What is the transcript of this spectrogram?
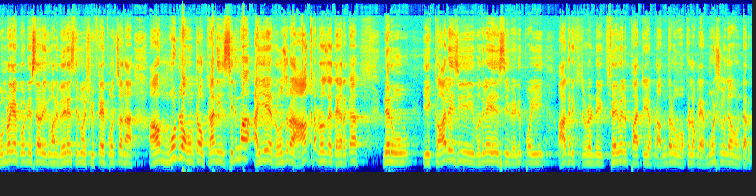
గుమ్మడిగా కొట్టిస్తారు ఇంక మనం వేరే సినిమా షిఫ్ట్ అయిపోవచ్చు అన్న ఆ మూడ్లో ఉంటాం. కానీ సినిమా అయ్యే రోజున ఆఖరి రోజు అయితే కనుక నేను ఈ కాలేజీ వదిలేసి వెళ్ళిపోయి ఆఖరికి చూడండి ఫేర్వెల్ పార్టీ అప్పుడు అందరూ ఒకళ్ళొకరు ఎమోషనల్గా ఉంటారు.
